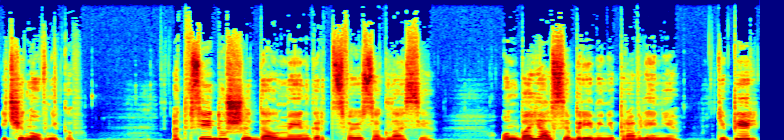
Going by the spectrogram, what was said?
и чиновников. От всей души дал Мейнгард свое согласие. Он боялся бремени правления. Теперь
